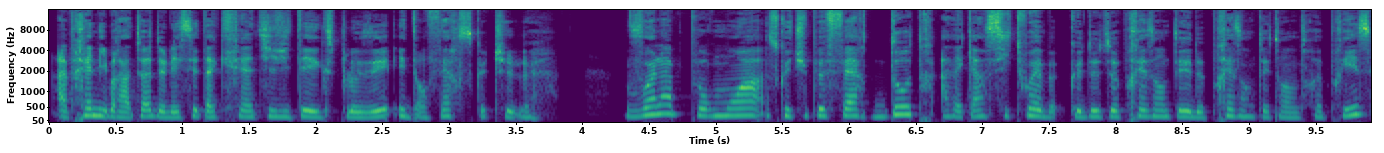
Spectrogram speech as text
Après, libre à toi de laisser ta créativité exploser et d'en faire ce que tu veux. Voilà pour moi ce que tu peux faire d'autre avec un site web que de te présenter, de présenter ton entreprise.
